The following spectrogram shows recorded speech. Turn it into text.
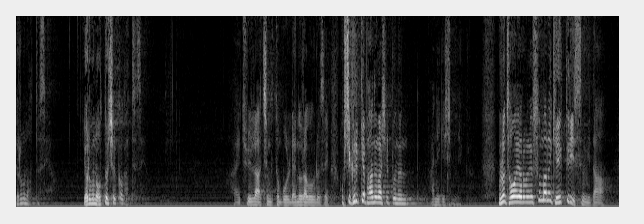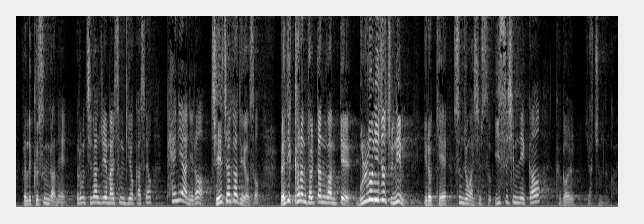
여러분 어떠세요? 여러분은 어떠실 것 같으세요? 아이, 주일날 아침부터 뭘 내놓으라고 그러세요. 혹시 그렇게 반응하실 분은 아니 계십니까? 물론 저와 여러분에게 수많은 계획들이 있습니다. 그런데 그 순간에 여러분 지난주에 말씀 기억하세요? 팬이 아니라 제자가 되어서 레디칼한 결단과 함께 물론이죠 주님 이렇게 순종하실 수 있으십니까? 그걸 여쭙는 거예요.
